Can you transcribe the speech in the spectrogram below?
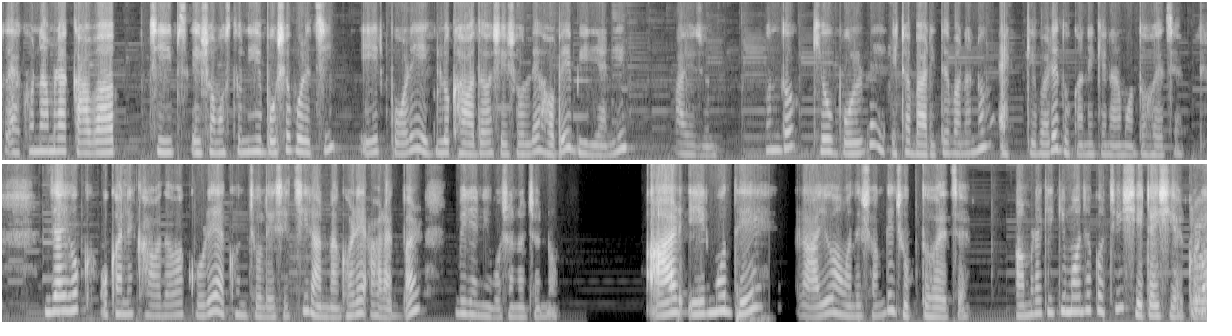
তো এখন আমরা কাবাব, চিপস এই সমস্ত নিয়ে বসে পড়েছি। এরপরে এগুলো খাওয়া দাওয়া শেষ হলে হবে বিরিয়ানির আয়োজন। এখন তো কেউ বলবে এটা বাড়িতে বানানো একেবারে দোকানে কেনার মতো হয়েছে। যাই হোক ওখানে খাওয়া দাওয়া করে এখন চলে এসেছি রান্নাঘরে আর একবার বিরিয়ানি বসানোর জন্য। আর এর মধ্যে রায়ও আমাদের সঙ্গে যুক্ত হয়েছে। আমরা কি কি মজা করছি সেটাই শেয়ার করি।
